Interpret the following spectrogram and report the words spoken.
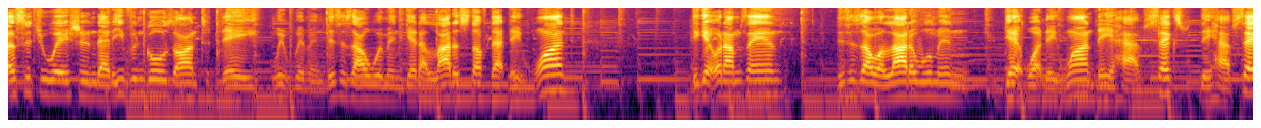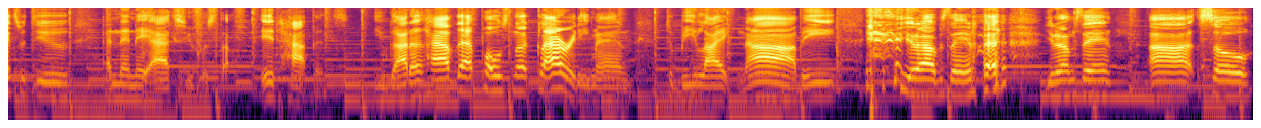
a situation that even goes on today with women. This is how women get a lot of stuff that they want. You get what I'm saying? This is how a lot of women get what they want. They have sex. They have sex with you and then they ask you for stuff. It happens. You gotta have that post nut clarity, man, to be like, nah, B. you know what I'm saying? you know what I'm saying? Uh, so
